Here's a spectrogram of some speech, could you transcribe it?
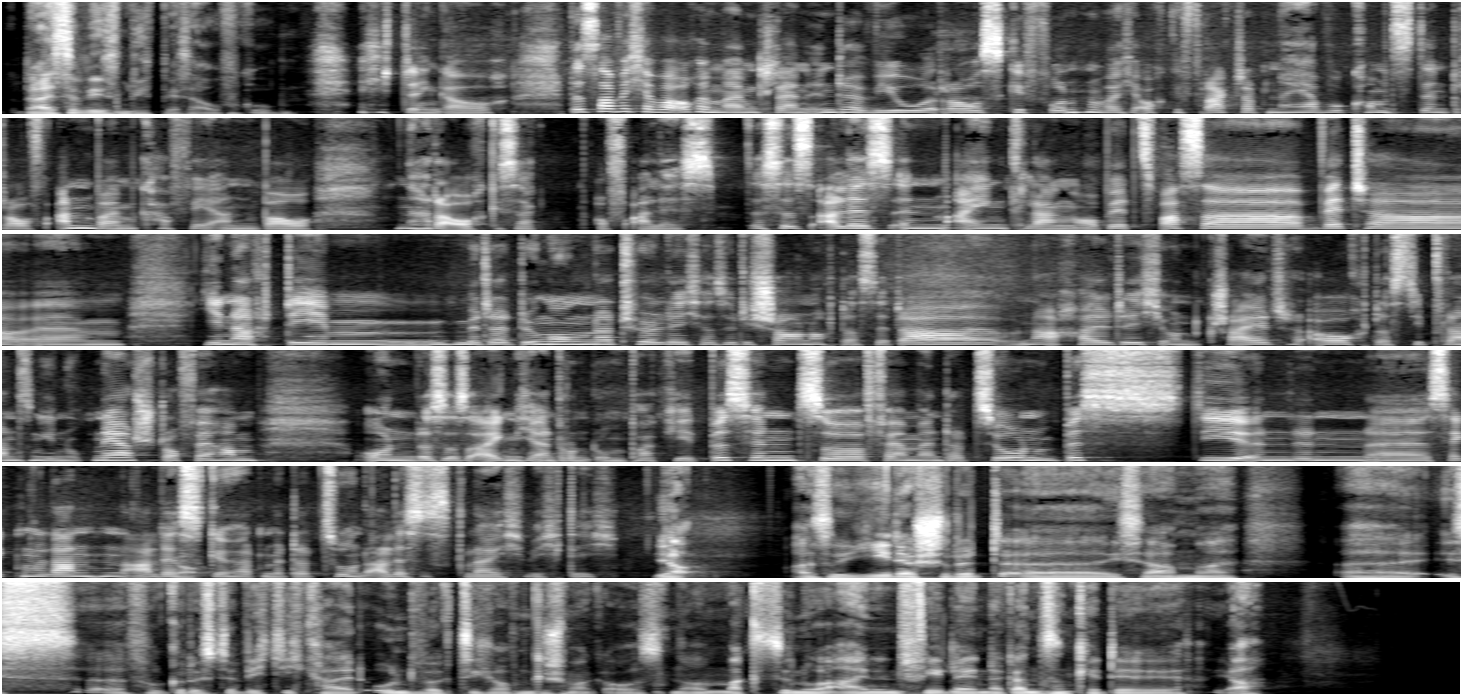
Da ist er wesentlich besser aufgehoben. Ich denke auch. Das habe ich aber auch in meinem kleinen Interview rausgefunden, weil ich auch gefragt habe, naja, wo kommt es denn drauf an beim Kaffeeanbau? Und dann hat er auch gesagt, auf alles. Das ist alles im Einklang, ob jetzt Wasser, Wetter, ähm, je nachdem mit der Düngung natürlich. Also die schauen auch, dass sie da nachhaltig und gescheit auch, dass die Pflanzen genug Nährstoffe haben. Und das ist eigentlich ein Rundumpaket bis hin zur Fermentation, bis die in den äh, Säcken landen. Alles ja. gehört mit dazu und alles ist gleich wichtig. Ja, also jeder Schritt, äh, ich sag mal, ist äh, von größter Wichtigkeit und wirkt sich auf den Geschmack aus. Ne? Magst du nur einen Fehler in der ganzen Kette, ja.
